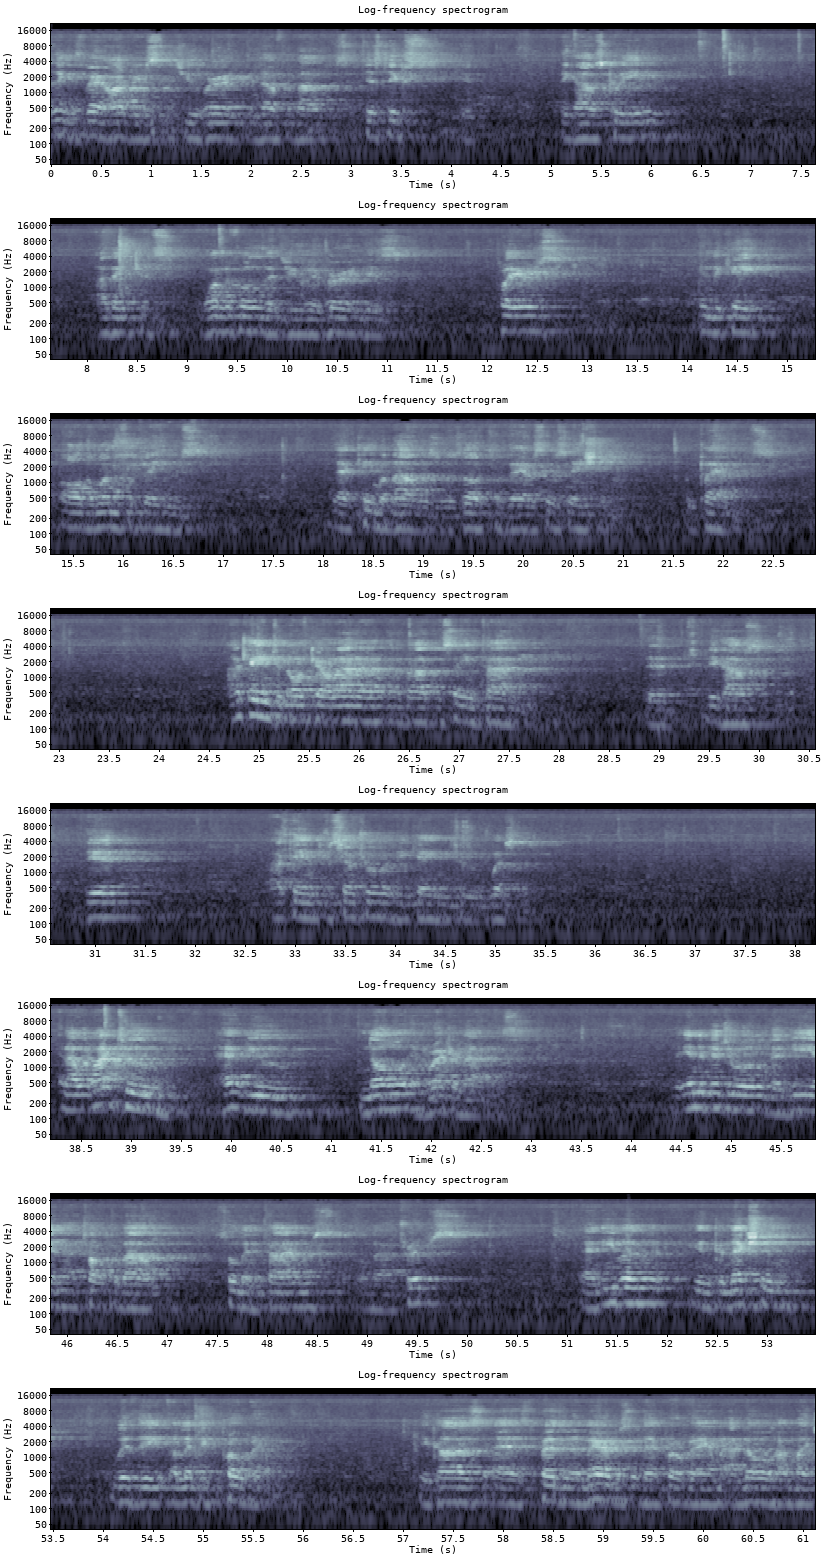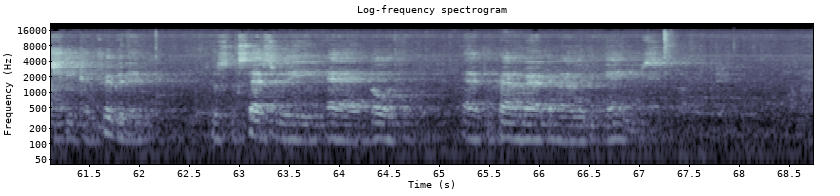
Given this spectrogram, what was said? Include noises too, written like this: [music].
I think it's very obvious that you've heard enough about statistics Big House created. I think it's wonderful that you have heard his players indicate all the wonderful things that came about as a result of their association with Clarence. I came to North Carolina at about the same time Big House did. I came to Central and he came to Winston. And I would like to have you know and recognize the individual that he and I talked about so many times on our trips, and even in connection with the Olympic program. Because as President Emeritus of that program, I know how much he contributed to success we had both at the Pan American and Olympic Games.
